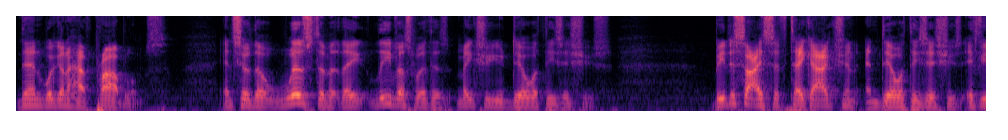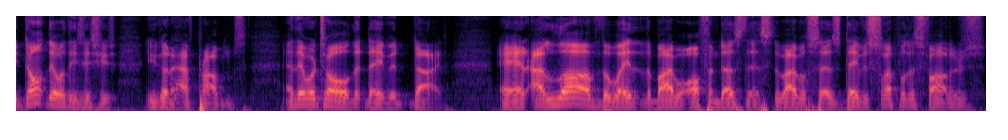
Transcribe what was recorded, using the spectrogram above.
then we're going to have problems." And so the wisdom that they leave us with is make sure you deal with these issues. Be decisive, take action, and deal with these issues. If you don't deal with these issues, you're going to have problems. And then we're told that David died. And I love the way that the Bible often does this. The Bible says David slept with his fathers,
